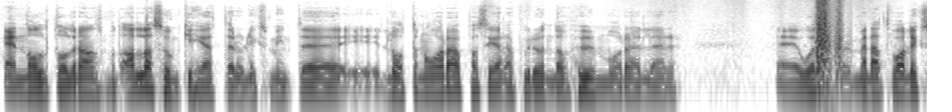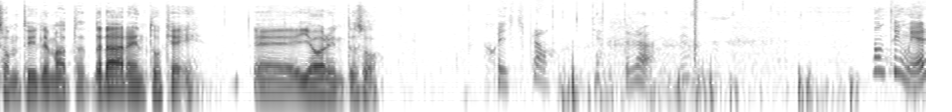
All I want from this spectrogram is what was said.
en nolltolerans mot alla sunkigheter och liksom inte eh, låta några passera på grund av humor eller eh, whatever. Men att vara liksom tydlig med att det där är inte okej. Okay. Eh, gör inte så. Skitbra. Jättebra. Mm. Någonting mer?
